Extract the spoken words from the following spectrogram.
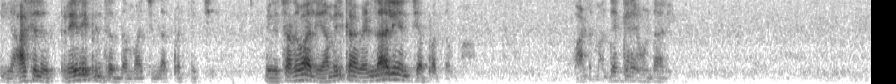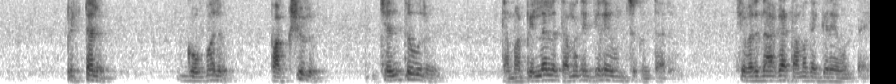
ఈ ఆశలు ప్రేరేపించద్దమ్మా చిన్నప్పటి నుంచి మీరు చదవాలి అమెరికా వెళ్ళాలి అని చెప్పొద్దమ్మా. వాళ్ళు మన దగ్గరే ఉండాలి. పిట్టలు గువ్వలు పక్షులు జంతువులు తమ పిల్లలు తమ దగ్గరే ఉంచుకుంటారు. చివరిదాకా తమ దగ్గరే ఉంటాయి.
